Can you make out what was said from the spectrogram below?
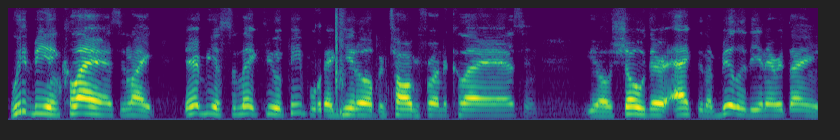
we'd be in class and like there'd be a select few of people that get up and talk in front of the class and you know show their acting ability and everything.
